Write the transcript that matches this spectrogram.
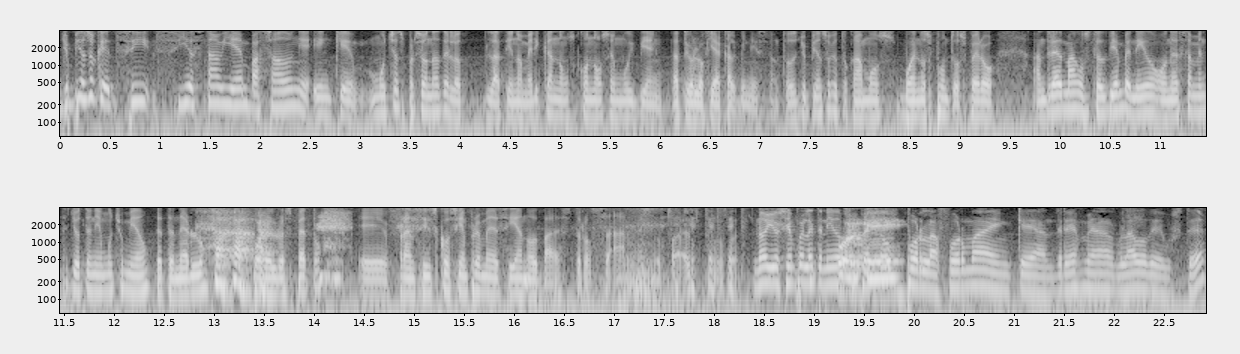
Yo pienso que sí, sí está bien basado en, en que muchas personas de lo- Latinoamérica no conocen muy bien la teología calvinista. Entonces yo pienso que tocamos buenos puntos. Pero Andrés Man, usted es bienvenido. Honestamente yo tenía mucho miedo de tenerlo por el respeto. Eh, Francisco siempre me decía nos va a destrozar, nos va a destrozar. No, yo siempre le he tenido ¿Por respeto qué? por la forma en que Andrés me ha hablado de usted.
